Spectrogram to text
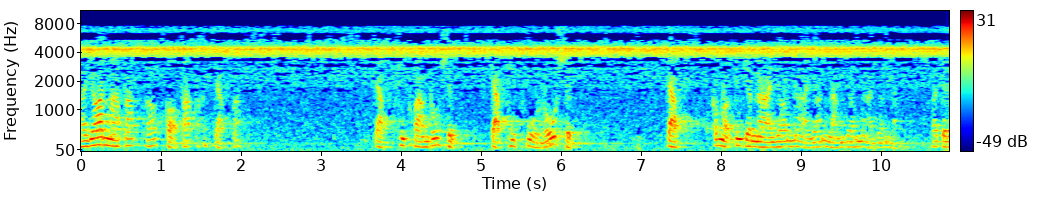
เราย้อนมาปั๊บเราเกาะปั๊บก็จับปั๊บจับที่ความรู้สึก จับที่ผู้รู้สึก จับกำหนดพิจารณาย้อนหน้าย้อนหลังย้อนหน้าย้อนหลังเราจะ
